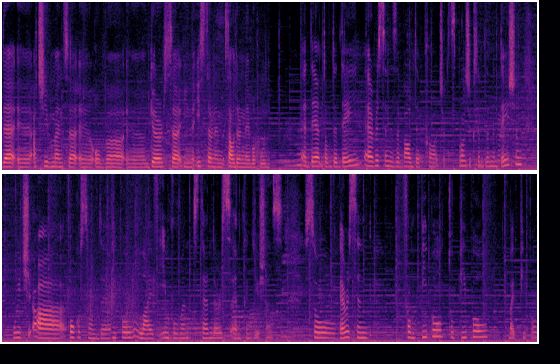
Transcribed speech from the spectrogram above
the uh, achievements uh, of uh, girls in eastern and southern neighborhood. At the end of the day, everything is about the projects, projects implementation, which are focused on the people life improvement standards and conditions. So everything from people to people by people.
